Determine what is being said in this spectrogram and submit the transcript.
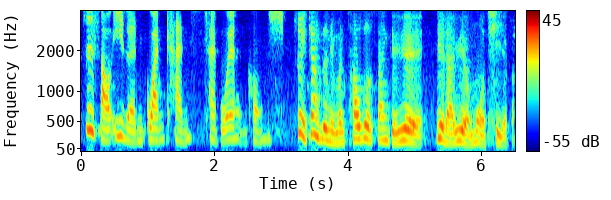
至少一人观看才不会很空虚。所以这样子，你们操作三个月，越来越有默契了吧？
